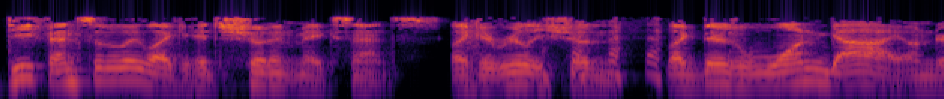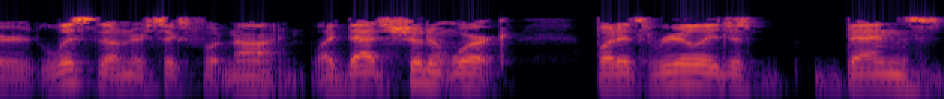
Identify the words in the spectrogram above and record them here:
defensively, like it shouldn't make sense. Like it really shouldn't. like there's one guy under listed under six foot nine. Like that shouldn't work. But it's really just Ben's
